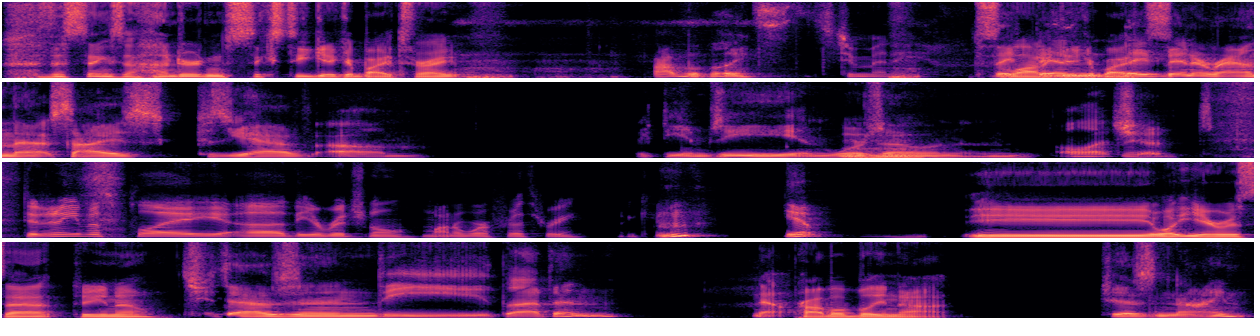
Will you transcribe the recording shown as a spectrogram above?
This thing's 160 gigabytes, right? Probably. It's, it's too many. It's a lot been, of gigabytes. They've been around that size because you have um, like DMZ and Warzone and all that Yeah. shit. Did any of us play uh, the original Modern Warfare Three? Mhm. Yep. E- what year was that? Do you know? 2011? No, Probably not. 2009.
